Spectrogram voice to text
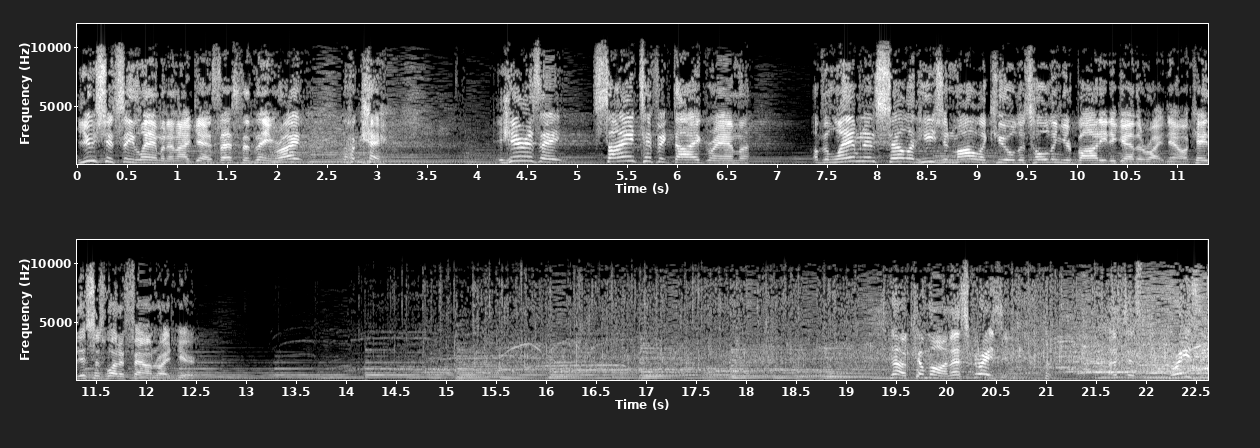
You should see laminin, I guess. That's the thing, right? Okay. Here is a scientific diagram of the laminin cell adhesion molecule that's holding your body together right now. Okay, this is what I found right here. No, come on, that's crazy. that's just crazy.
